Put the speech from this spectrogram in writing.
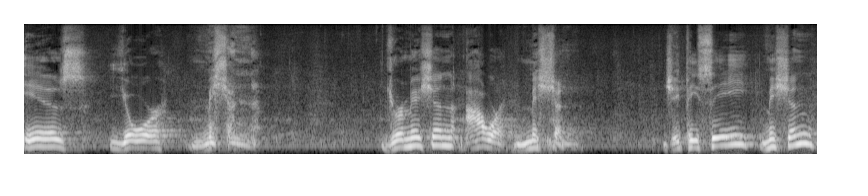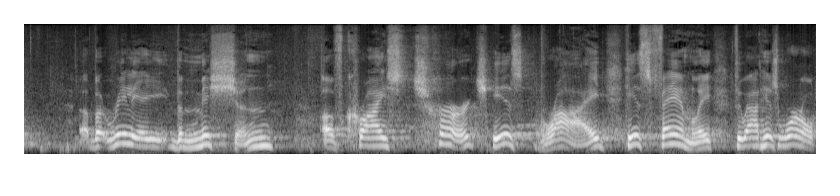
is your mission? Your mission, our mission. GPC mission, uh, but really the mission of Christ's church, his bride, his family throughout his world.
